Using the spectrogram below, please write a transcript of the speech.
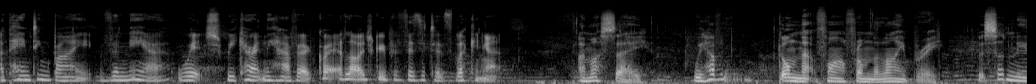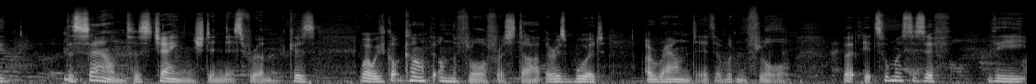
a painting by Vermeer, which we currently have a quite a large group of visitors looking at. I must say, we haven't gone that far from the library, but suddenly the sound has changed in this room because, well, we've got carpet on the floor for a start. There is wood around it, a wooden floor, but it's almost as if the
